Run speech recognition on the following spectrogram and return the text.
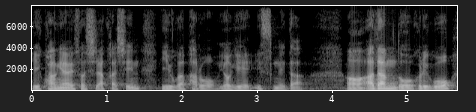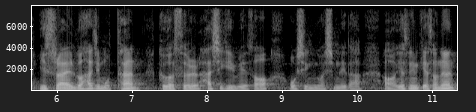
이 광야에서 시작하신 이유가 바로 여기에 있습니다. 어, 아담도 그리고 이스라엘도 하지 못한 그것을 하시기 위해서 오신 것입니다. 어, 예수님께서는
